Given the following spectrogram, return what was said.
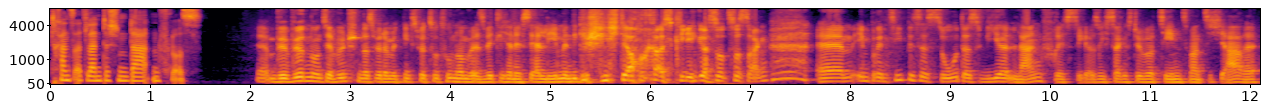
transatlantischen Datenfluss. Wir würden uns ja wünschen, dass wir damit nichts mehr zu tun haben, weil es wirklich eine sehr lähmende Geschichte auch als Kläger sozusagen. Ähm, Im Prinzip ist es so, dass wir langfristig, also ich sage es über 10, 20 Jahre,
